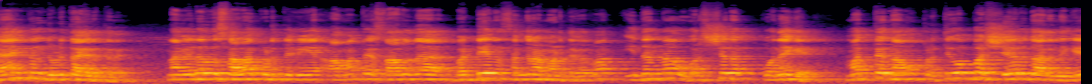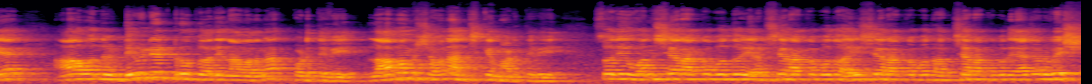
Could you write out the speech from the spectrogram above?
ಬ್ಯಾಂಕಲ್ಲಿ ದುಡಿತಾ ಇರ್ತದೆ. ನಾವೆಲ್ಲರಿಗೂ ಸಾಲ ಕೊಡ್ತೀವಿ, ಆ ಮತ್ತೆ ಸಾಲದ ಬಡ್ಡಿಯನ್ನು ಸಂಗ್ರಹ ಮಾಡ್ತೇವೆ ಅಲ್ವಾ ಇದನ್ನ ವರ್ಷದ ಕೊನೆಗೆ ಮತ್ತೆ ನಾವು ಪ್ರತಿಯೊಬ್ಬ ಷೇರುದಾರನಿಗೆ ಆ ಒಂದು ಡಿವಿಡೆಂಟ್ ರೂಪದಲ್ಲಿ ನಾವು ಅದನ್ನ ಕೊಡ್ತೀವಿ. ಲಾಭಾಂಶವನ್ನು ಹಂಚಿಕೆ ಮಾಡ್ತೀವಿ. ಸೊ ನೀವು ಒಂದ್ ಶೇರ್ ಹಾಕೋಬಹುದು ಎರಡು ಶೇರ್ ಹಾಕೋಬಹುದು ಐದು ಶೇರ್ ಹಾಕೋಬಹುದು ಹತ್ತು ಶೇರ್ ಹಾಕೋಬಹುದು ಯಾವ್ದು ವಿಶ್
